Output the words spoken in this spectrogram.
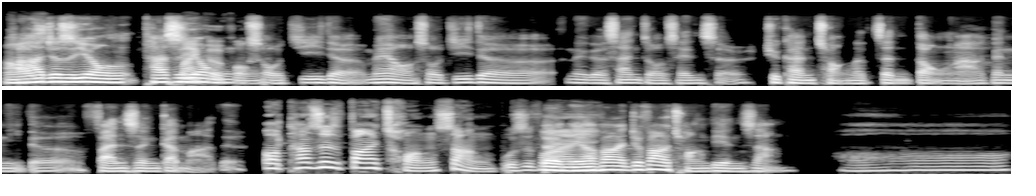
然后它它是就是用他是用手机的没有手机的那个三轴 sensor 去看床的震动啊，跟你的翻身干嘛的。哦，它是放在床上，不是放对，在你要放在就放在床垫上。哦，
